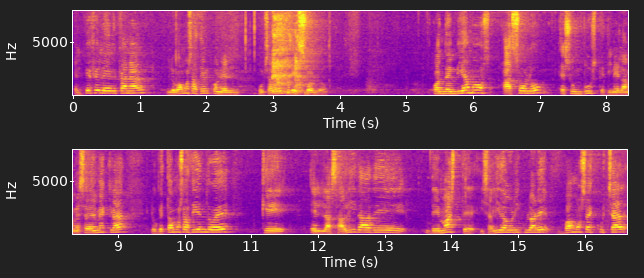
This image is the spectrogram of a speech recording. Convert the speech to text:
El PFL del canal lo vamos a hacer con el pulsador de solo. Cuando enviamos a solo, es un bus que tiene la mesa de mezcla, lo que estamos haciendo es que en la salida de de máster y salida de auriculares vamos a escuchar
